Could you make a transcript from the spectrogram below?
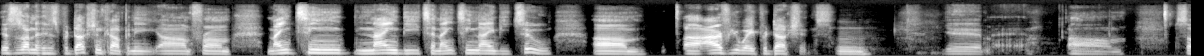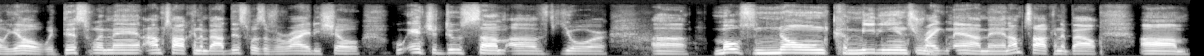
This was under his production company um, from 1990 to 1992. Um, uh, Ivory Way Productions. Mm. Yeah, man. Um, so yo, with this one, man, I'm talking about this was a variety show who introduced some of your uh most known comedians Mm. right now, man. I'm talking about um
